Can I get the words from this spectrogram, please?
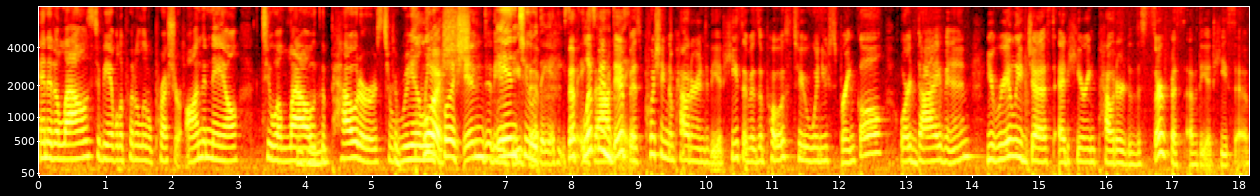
and it allows to be able to put a little pressure on the nail to allow the mm-hmm. powders to, really push, into the into adhesive. the adhesive. The flip and dip is pushing the powder into the adhesive as opposed to when you sprinkle or dive in, you're really just adhering powder to the surface of the adhesive.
